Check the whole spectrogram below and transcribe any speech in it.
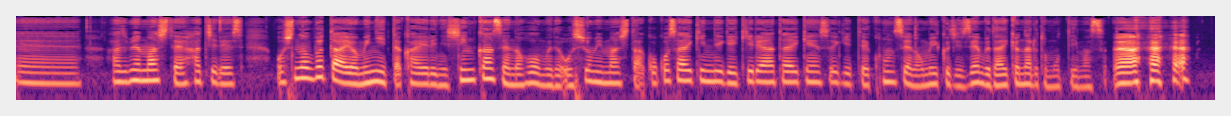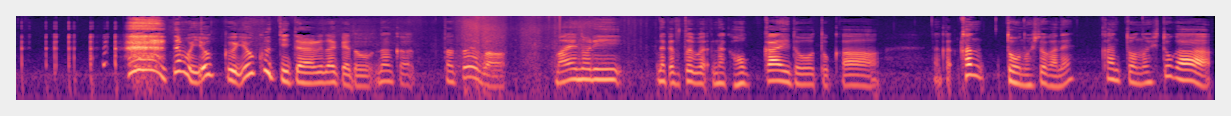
えー、はじめまして、ハチです。推しの舞台を見に行った帰りに新幹線のホームで推しを見ました。ここ最近で激レア体験すぎて、今世のおみくじ全部大凶になると思っています。でもよく、よくって言ったらあれだけど、なんか、例えば、前乗り、なんか例えば、なんか北海道とか、なんか関東の人がね、関東の人が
